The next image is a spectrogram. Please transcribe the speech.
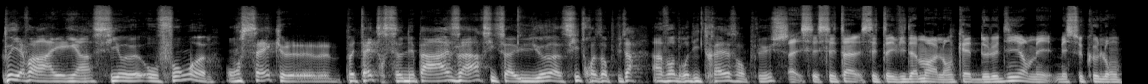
peut y avoir un lien, si euh, au fond euh, on sait que peut-être ce n'est pas un hasard si ça a eu lieu ainsi trois ans plus tard, un vendredi 13 en plus. Bah, c'est évidemment à l'enquête de le dire, mais, mais ce que l'on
